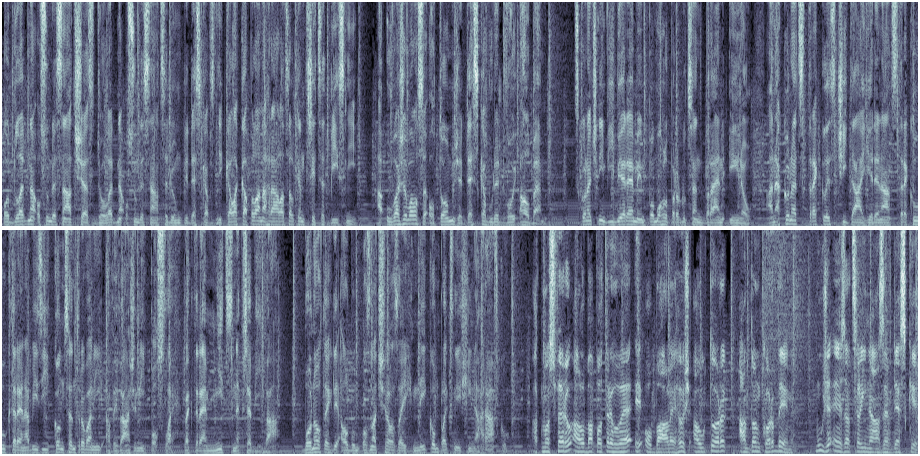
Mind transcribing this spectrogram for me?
Od ledna 86 do ledna 87, kdy deska vznikala, kapela nahrála celkem 30 písní a uvažovalo se o tom, že deska bude dvojalbem. S konečným výběrem jim pomohl producent Brian Eno a nakonec tracklist čítá 11 tracků, které nabízí koncentrovaný a vyvážený poslech, ve kterém nic nepřebývá. Bono tehdy album označil za jejich nejkomplexnější nahrávku. Atmosféru Alba potrhuje i obal, jehož autor Anton Corbin může i za celý název desky.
